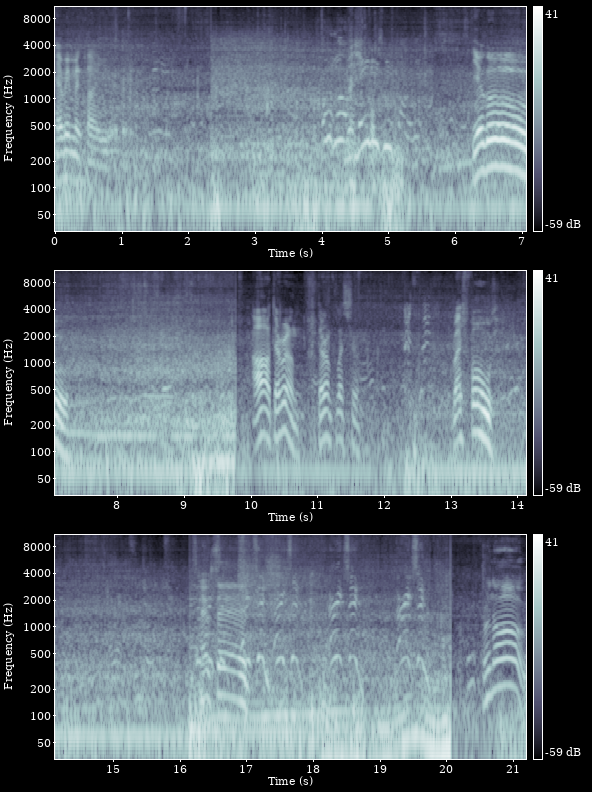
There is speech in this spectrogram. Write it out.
해비맨 카 이. 디오고. 아, 데런. 데런 플래시. 래시포드. 헬슨. Ericsson! Ericsson! Ericsson! Ericsson! 브루노.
